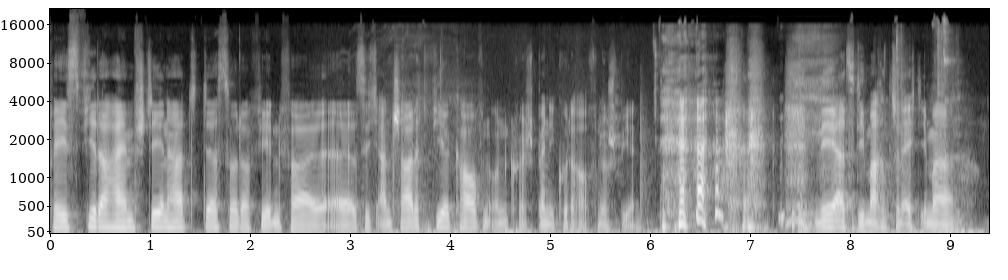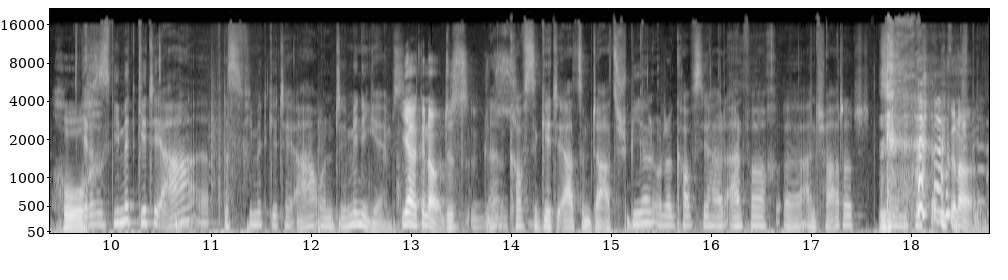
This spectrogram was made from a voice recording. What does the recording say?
PS4 daheim stehen hat, der sollte auf jeden Fall äh, sich Uncharted 4 kaufen und Crash Bandicoot darauf nur spielen. nee, also die machen schon echt immer hoch. Ja, das ist wie mit GTA, äh, das ist wie mit GTA und den Minigames. Ja, genau. Das, Ne? das Kaufst du GTA zum Darts spielen oder kaufst du halt einfach äh, Uncharted zum Crash Bandicoot genau. spielen?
